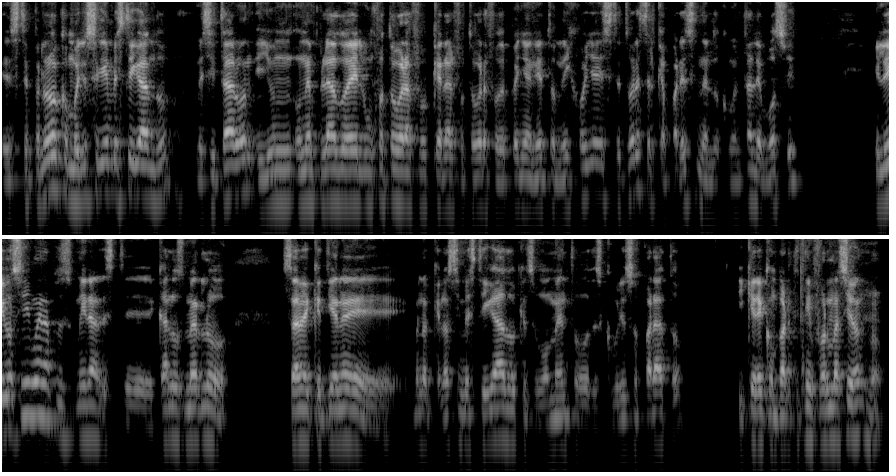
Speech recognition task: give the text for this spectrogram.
Este, pero luego, como yo seguía investigando, me citaron y un, un empleado de él, un fotógrafo, que era el fotógrafo de Peña Nieto, me dijo, oye, este, tú eres el que aparece en el documental de BuzzFeed. Y le digo, sí, bueno, pues mira, este, Carlos Merlo sabe que tiene, bueno, que lo has investigado, que en su momento descubrió su aparato y quiere compartir información, ¿no?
